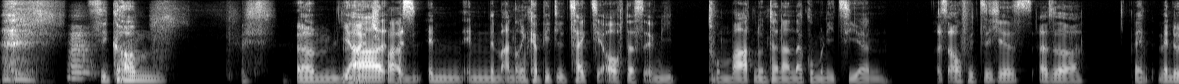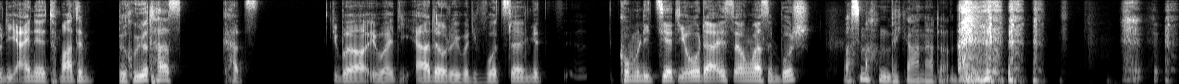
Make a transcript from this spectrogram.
Sie kommen. Ähm, ja, Nein, in, in, in einem anderen Kapitel zeigt sie auch, dass irgendwie Tomaten untereinander kommunizieren. Was auch witzig ist. Also, wenn, wenn du die eine Tomate berührt hast, hat es über, über die Erde oder über die Wurzeln kommuniziert, jo, da ist irgendwas im Busch. Was machen Veganer dann?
